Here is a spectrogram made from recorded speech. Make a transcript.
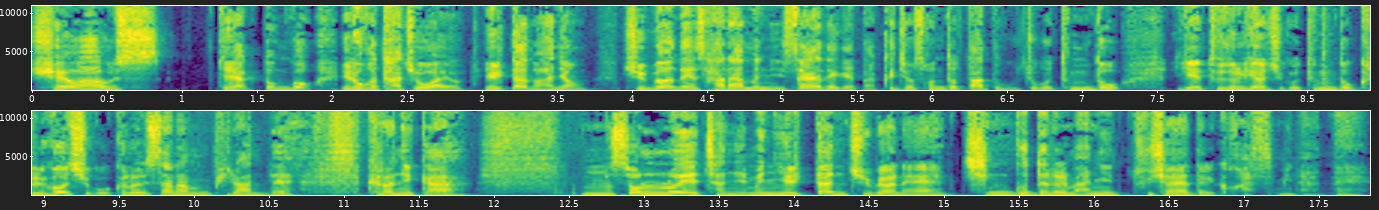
쉐어하우스, 계약 동거, 이런 거 다 좋아요. 일단 환영. 주변에 사람은 있어야 되겠다. 그죠? 손도 따뜻주고 등도 이게 두들겨주고 등도 긁어주고 그럴 사람은 필요한데. 그러니까. 음, 솔로 예차님은 일단 주변에 친구들을 많이 두셔야 될 것 같습니다. 네.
